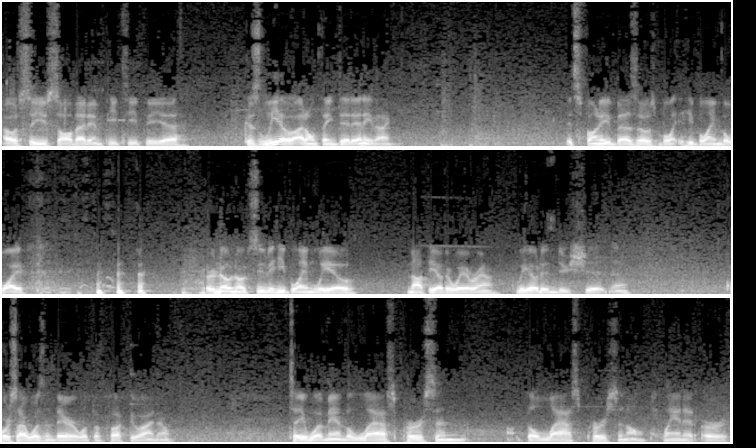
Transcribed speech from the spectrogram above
Oh, so you saw that MPTP, yeah. Because Leo, I don't think, did anything. It's funny, Bezos, bl- he blamed the wife. or no, no, excuse me, he blamed Leo, not the other way around. Leo didn't do shit, man. Course, I wasn't there. What the fuck do I know? Tell you what, man, the last person, the last person on planet Earth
